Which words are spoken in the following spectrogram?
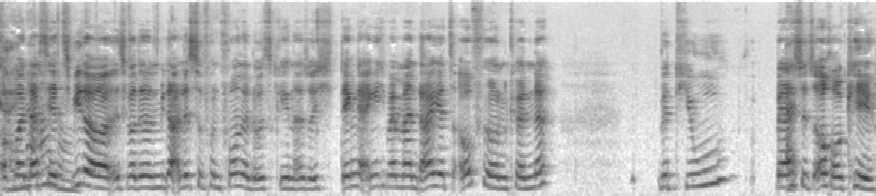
ob Keine man das jetzt Ahnung. wieder, es würde dann wieder alles so von vorne losgehen. Also ich denke eigentlich, wenn man da jetzt aufhören könnte mit You, wäre es jetzt auch okay.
